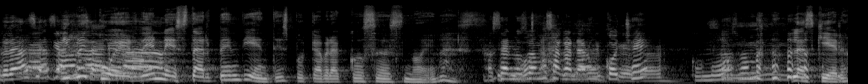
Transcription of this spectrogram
Gracias, y recuerden estar pendientes porque habrá cosas nuevas. O sea, nos vamos a ganar un coche. ¿Cómo? Las quiero.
